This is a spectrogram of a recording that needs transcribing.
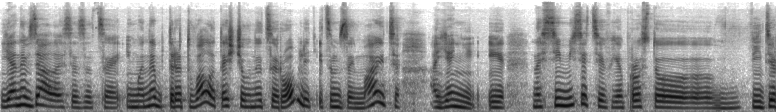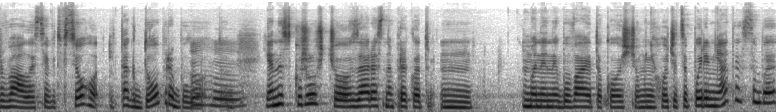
я не взялася за це. І мене б дратувало те, що вони це роблять і цим займаються, а я ні. І на сім місяців я просто е, відірвалася від всього, і так добре було. Я не скажу, що зараз, наприклад. У мене не буває такого, що мені хочеться порівняти себе,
